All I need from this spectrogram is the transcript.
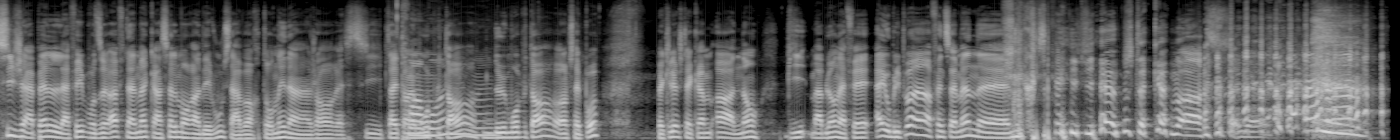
Si j'appelle la fille pour dire, ah, finalement, cancelle mon rendez-vous, ça va retourner dans genre, si, peut-être un mois, mois, plus tard, ouais. deux mois plus tard, je sais pas. Fait que là, j'étais comme, ah non. Puis ma blonde a fait, hey, oublie pas, hein, en fin de semaine, euh, mes cousins, ils viennent. J'étais comme, ah, Seigneur.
